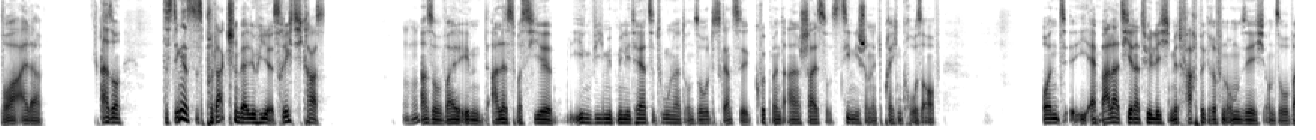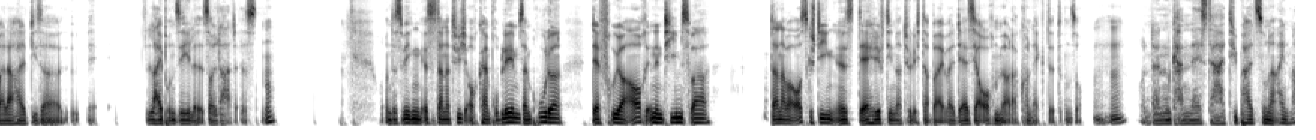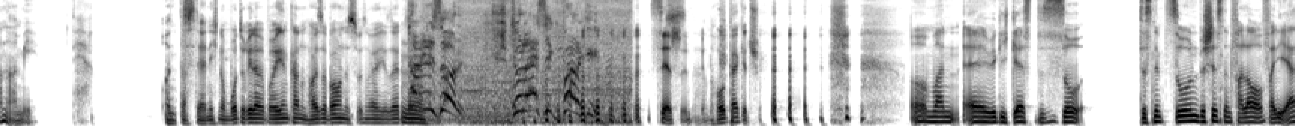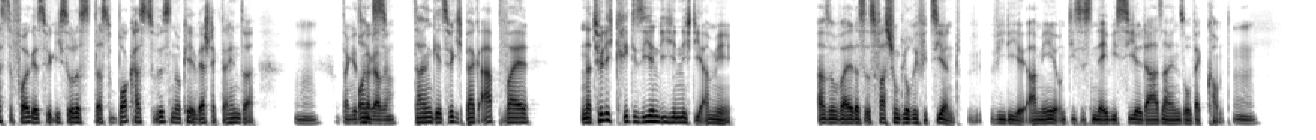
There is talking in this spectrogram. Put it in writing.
Boah, Alter. Also, das Ding ist, das Production Value hier ist richtig krass. Mhm. Also, weil eben alles, was hier irgendwie mit Militär zu tun hat und so, das ganze Equipment, alles Scheiß, so, das ziehen die schon entsprechend groß auf. Und er ballert hier natürlich mit Fachbegriffen um sich und so, weil er halt dieser Leib und Seele Soldat ist. Ne? Und deswegen ist es dann natürlich auch kein Problem. Sein Bruder, der früher auch in den Teams war, dann aber ausgestiegen ist, der hilft ihm natürlich dabei, weil der ist ja auch Mörder-connected und so. Mhm. Und dann kann der ist der Typ halt so eine Ein-Mann-Armee. Und Dass der nicht nur Motorräder reparieren kann und Häuser bauen, das wissen wir hier seit. Ja, Dinosaur! Jurassic Park! sehr schön. The whole package. Oh Mann, ey, wirklich Guest, das ist so, das nimmt so einen beschissenen Verlauf, weil die erste Folge ist wirklich so, dass, dass du Bock hast zu wissen, okay, wer steckt dahinter. Mhm. Dann geht's Und bergab, ja. Dann geht's wirklich bergab, weil natürlich kritisieren die hier nicht die Armee. Also, weil das ist fast schon glorifizierend, wie die Armee und dieses Navy SEAL-Dasein so wegkommt. Mhm.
